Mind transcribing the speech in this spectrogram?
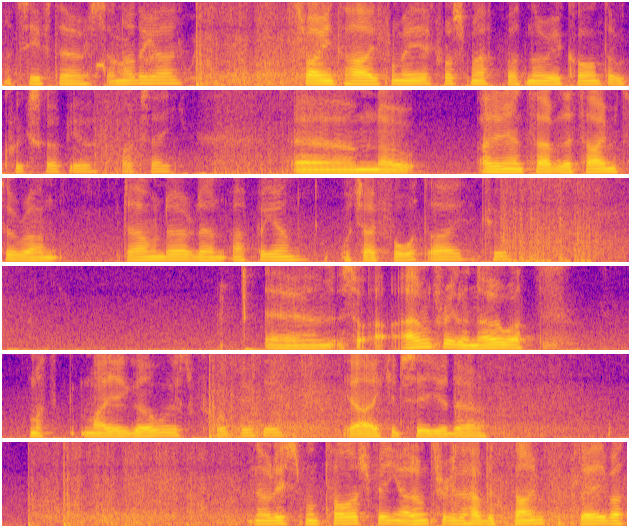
Let's see if there's another guy. Trying to hide from me across map, but no you can't, I will quickscope you, fuck's sake. Um, no, I didn't have the time to run down there, then up again, which I thought I could. Um, so I, don't really know what what my goal is for Duty. Yeah, I could see you there. Now this montage thing, I don't really have the time to play, but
